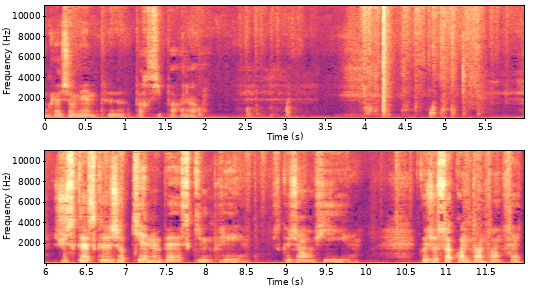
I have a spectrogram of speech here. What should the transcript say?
donc là, j'en mets un peu par-ci, par-là. Jusqu'à ce que j'obtienne ben, ce qui me plaît, ce que j'ai envie, que je sois contente en fait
